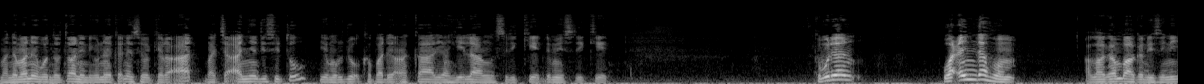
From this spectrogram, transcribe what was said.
mana-mana pun tuan-tuan yang digunakan di sebuah kiraat bacaannya di situ ia merujuk kepada akal yang hilang sedikit demi sedikit. Kemudian wa indahum Allah gambarkan di sini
